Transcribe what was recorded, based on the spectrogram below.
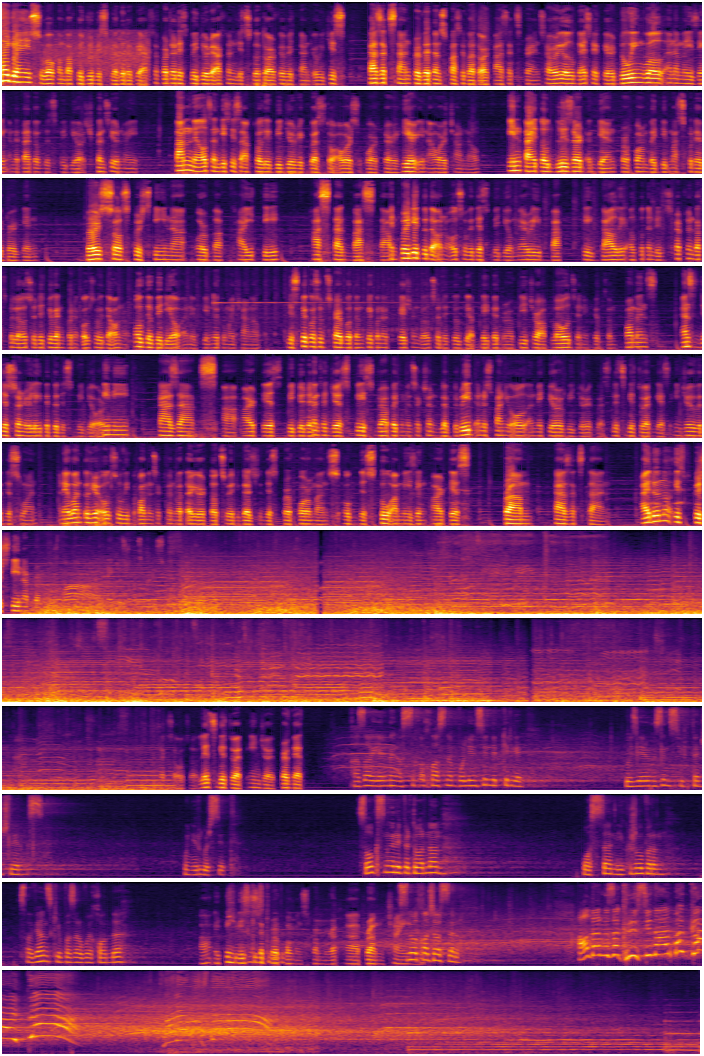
Hi guys, welcome back to Judy's Vlog Reaction. For today's video reaction, let's go to our favorite country which is Kazakhstan. Privet and spasiba to our Kazakh friends. How are you all guys? If you're doing well and amazing and the title of this video, as you can see on my thumbnails, and this is actually video request to our supporter here in our channel, entitled Blizzard Again, performed by Dimas Kudaibergen versus Christina Orbakaite, hashtag Basta. And credit to the owner also with this video, Mary Gali. I'll put in the description box below so that you can connect also with the owner of the video. And if you're new to my channel, just click on subscribe button, click on notification bell so that you'll be updated on our future uploads. And if you have some comments and suggestion related to this video or any Kazakhs uh, artist video that you can suggest, please drop the comment section. I'd love to read and respond you all and make your video request. Let's get to it, guys. Enjoy with this one. And I want to hear also with the comment section what are your thoughts with regards to this performance of these two amazing artists from Kazakhstan. I don't know, is Christina from wow. also. Let's get to it. Enjoy. Privet. қазақ елінің ыстық ықыласына бөленсем деп келген өздеріңіздің сүйікті әншілеріңіз өнер көрсетеді сол кісінің репертуарынан осыдан екі жыл бұрын славянский базар байқауында түсініп отқан шығарсыздар. Алдарыңызда кристина арбакайте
